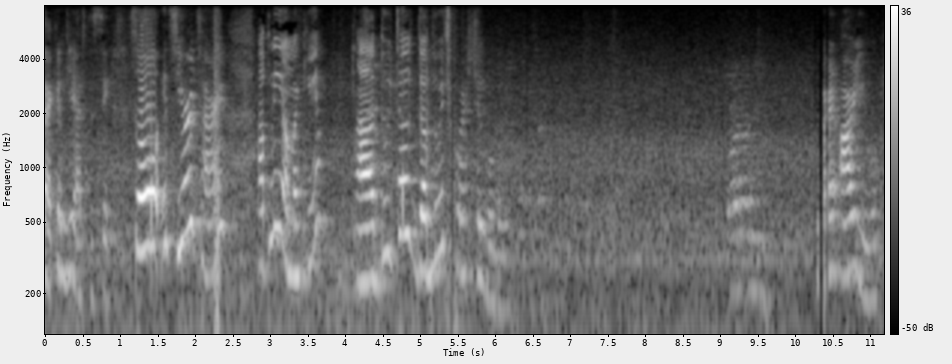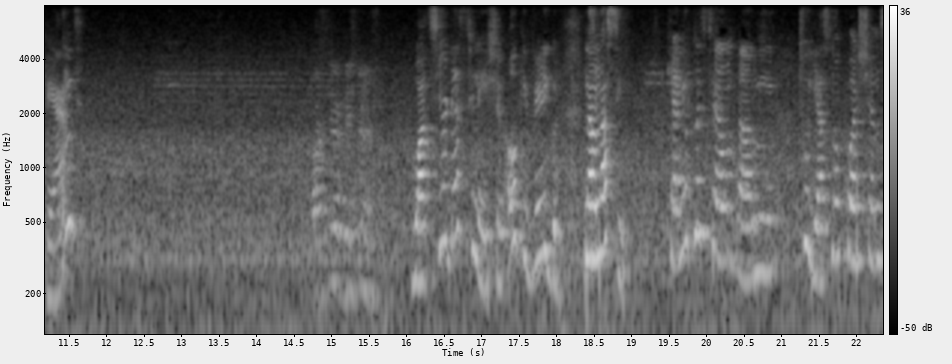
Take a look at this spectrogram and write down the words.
সেকেন্ডলি আসতেছি। সো ইটস ইয়োর টার্ন আপনি আমাকে দুইটা ডাব্লিউএইচ কোয়েশ্চেন বলুন। Where are you? Where are you okay and What's your destination? Destination okay very good now Nasif can you please tell me two yes no questions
